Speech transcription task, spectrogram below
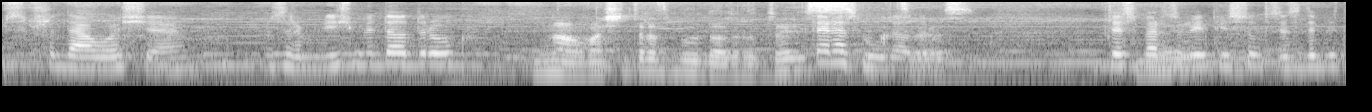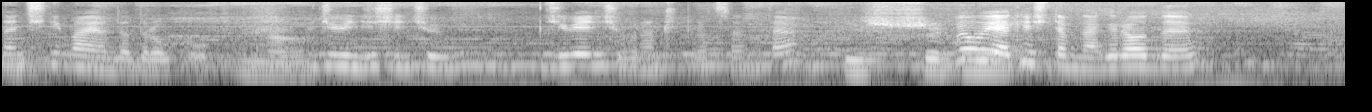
sprzedało się. Zrobiliśmy dodruk. No, właśnie teraz był dodruk. To jest Teraz był sukces. dodruk. To jest bardzo No. wielki sukces. Debiutanci nie mają dodruków. No. W 99 wręcz procentach. Były jakieś tam nagrody.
